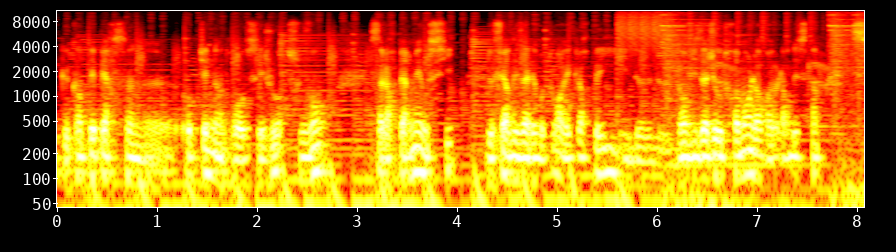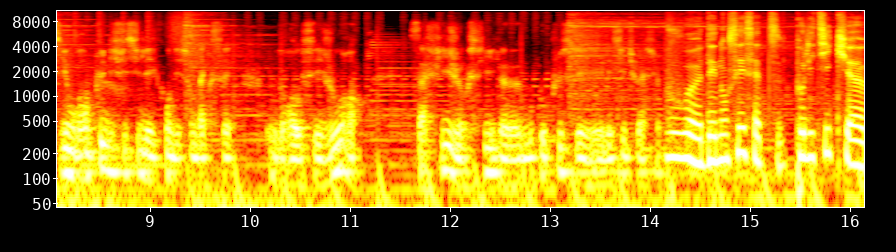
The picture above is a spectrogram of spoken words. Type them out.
que quand les personnes euh, obtiennent un droit au séjour, souvent, ça leur permet aussi de faire des allers-retours avec leur pays d'envisager autrement leur, leur, destin. Si on rend plus difficile les conditions d'accès au droit au séjour, ça fige aussi beaucoup plus les, situations. Vous euh, dénoncez cette politique euh,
